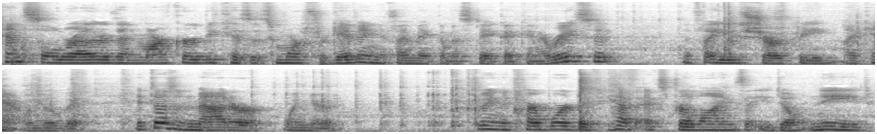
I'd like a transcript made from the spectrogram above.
pencil rather than marker because it's more forgiving. If I make a mistake, I can erase it. If I use Sharpie, I can't remove it. It doesn't matter when you're doing the cardboard, but if you have extra lines that you don't need,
